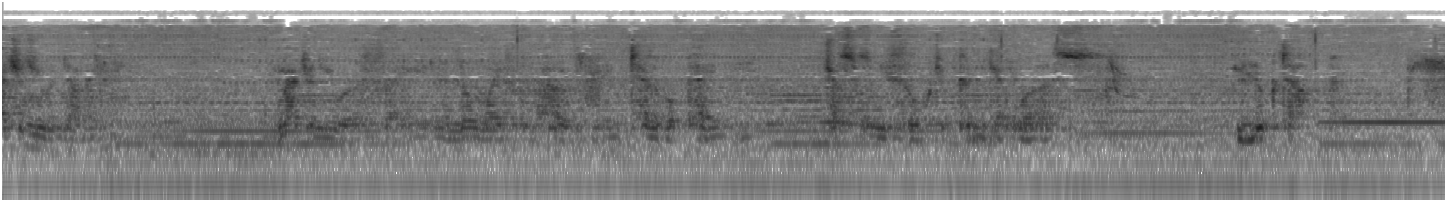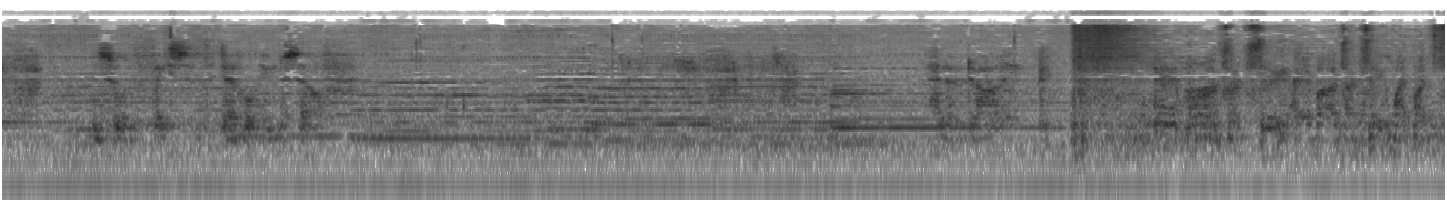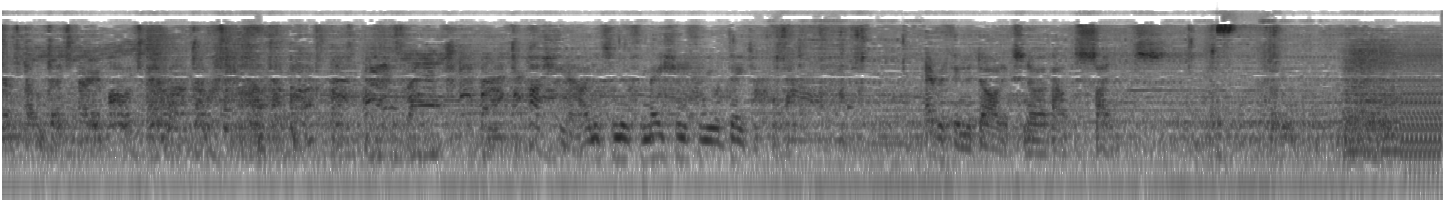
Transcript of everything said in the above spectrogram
Imagine you were dying. Imagine you were afraid and a long way from home, in terrible pain. Just when you thought it couldn't get worse, you looked up and saw the face of the devil himself. Hello, darling. Emergency, emergency, weapon system disabled. Emergency, Hush now, I need some information from your data core. Everything the Daleks know about the silence.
